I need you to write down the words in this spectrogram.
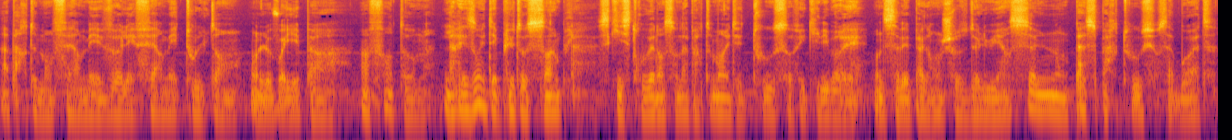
Appartement fermé, volé fermé tout le temps. On ne le voyait pas un fantôme. La raison était plutôt simple. Ce qui se trouvait dans son appartement était tout sauf équilibré. On ne savait pas grand-chose de lui. Un seul nom passe-partout sur sa boîte.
